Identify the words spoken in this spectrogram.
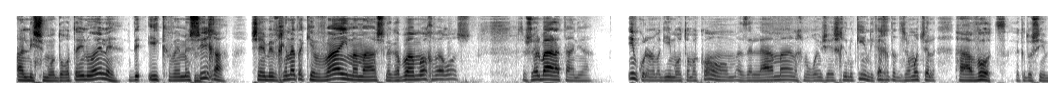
על נשמות דורותינו אלה, דאיק ומשיחה. שהם בבחינת עקביים ממש לגבי המוח והראש. אתה שואל בעל התניא, אם כולנו מגיעים מאותו מקום, אז למה אנחנו רואים שיש חילוקים? ניקח את הנשמות של האבות הקדושים.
